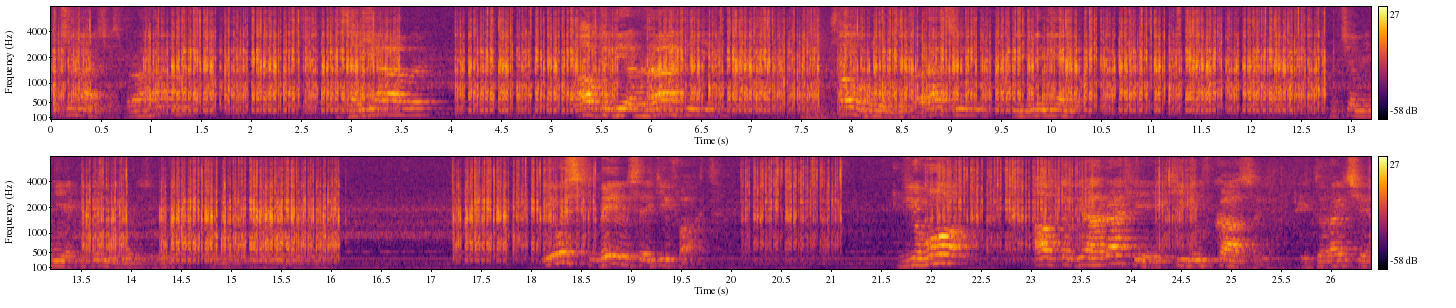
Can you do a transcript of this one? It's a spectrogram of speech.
Починаючи з програми, заяви, автобіографії, слава Богу, декларацію відмінили. Хоча мені як людина не розумію, чому не. І ось виявився який факт. В його автобіографії, які він вказує, і, до речі,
